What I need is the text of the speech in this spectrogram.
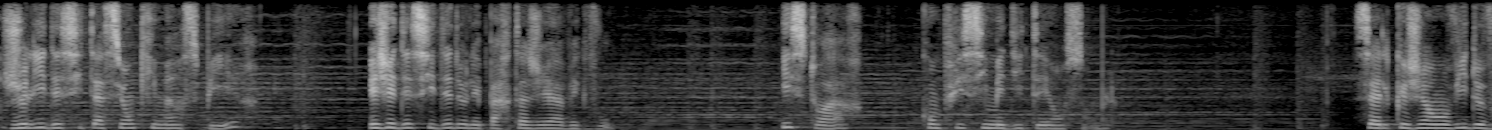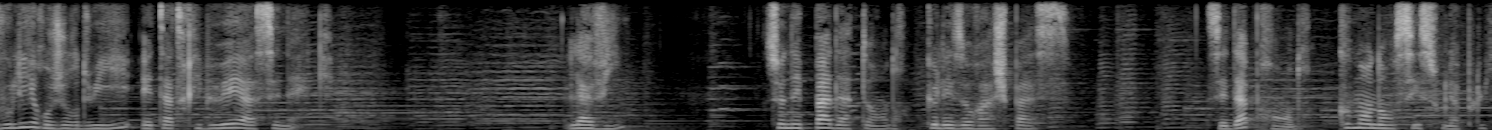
je lis des citations qui m'inspirent et j'ai décidé de les partager avec vous, histoire qu'on puisse y méditer ensemble. Celle que j'ai envie de vous lire aujourd'hui est attribuée à Sénèque. La vie, ce n'est pas d'attendre que les orages passent, c'est d'apprendre comment danser sous la pluie.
